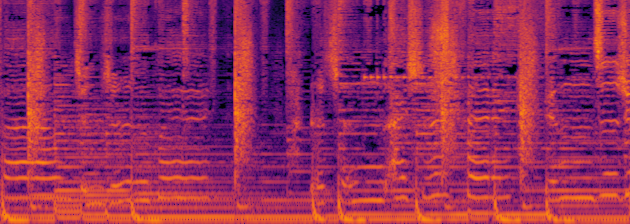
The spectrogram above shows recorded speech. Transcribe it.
翻胭脂杯？惹尘埃是非，缘自绝。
